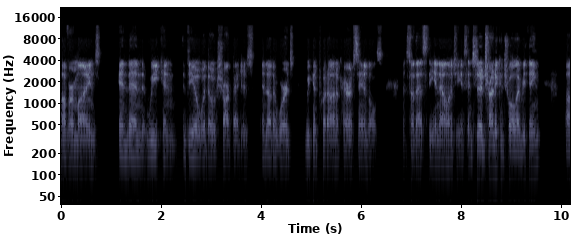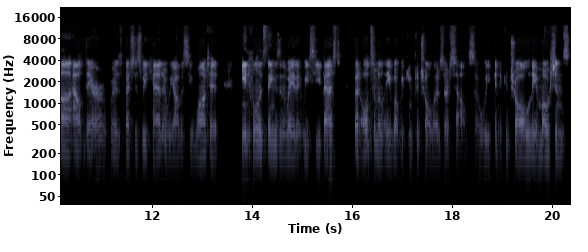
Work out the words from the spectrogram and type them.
of our minds. And then we can deal with those sharp edges. In other words, we can put on a pair of sandals. And so that's the analogy. Instead of trying to control everything uh, out there as best as we can, and we obviously want to influence things in the way that we see best, but ultimately what we can control is ourselves. So we can control the emotions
